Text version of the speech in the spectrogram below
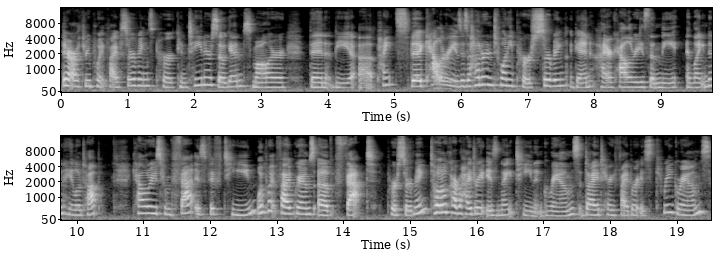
There are 3.5 servings per container, so again, smaller than the uh, pints. The calories is 120 per serving, again, higher calories than the Enlightened and Halo Top. Calories from fat is 15, 1.5 grams of fat per serving. Total carbohydrate is 19 grams. Dietary fiber is 3 grams.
